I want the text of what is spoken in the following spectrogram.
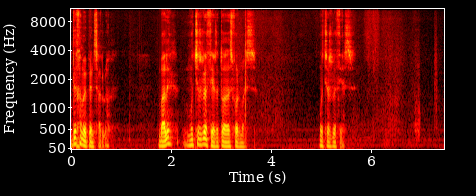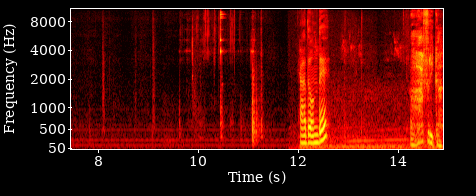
Déjame pensarlo. ¿Vale? Muchas gracias de todas formas. Muchas gracias. ¿A dónde? ¡A África!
